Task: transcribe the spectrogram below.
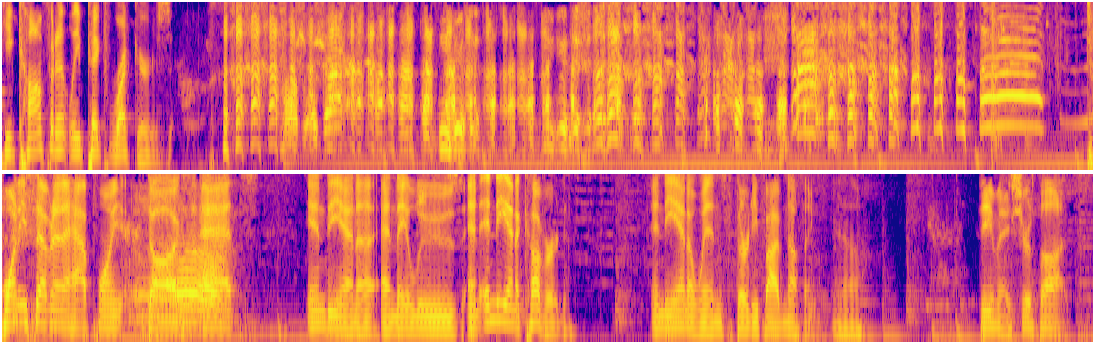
He confidently picked Rutgers. 27 and a half point dogs Oh. at Indiana, and they lose. And Indiana covered. Indiana wins 35 nothing. Yeah. D-Mace, your thoughts?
